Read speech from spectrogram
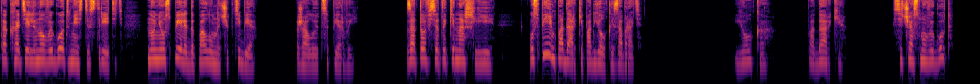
«Так хотели Новый год вместе встретить, но не успели до полуночи к тебе», — жалуется первый. «Зато все таки нашли. Успеем подарки под елкой забрать?» Елка, подарки. Сейчас Новый год?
